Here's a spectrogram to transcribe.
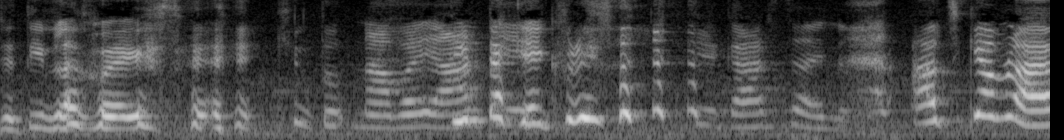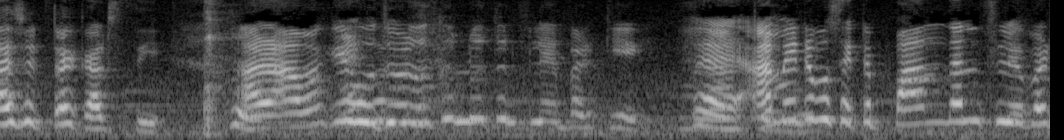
যে তিন লাখ হয়ে গেছে। কিন্তু না ভাই তিনটা কেক ফ্রি। কেক আর চাই না। আজকে আমরা আয়াসেরটা কাটছি। আর আমাকে হুজুর নতুন নতুন ফ্লেভার কেক হ্যাঁ আমি এটা বলছি একটা পানদান ফ্লেভার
